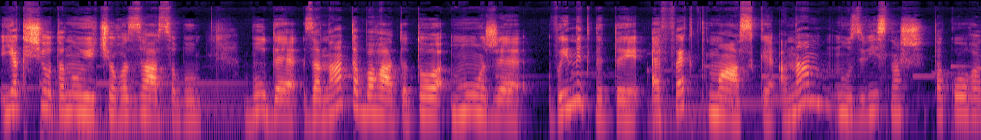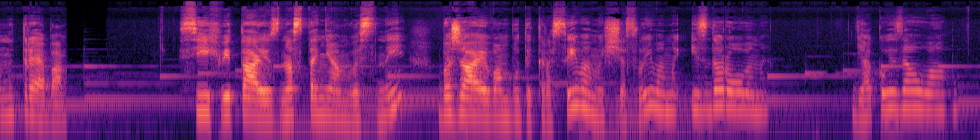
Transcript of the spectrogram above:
Якщо тонуючого засобу буде занадто багато, то може виникнути ефект маски, а нам, ну, звісно ж, такого не треба. Всіх вітаю з настанням весни. Бажаю вам бути красивими, щасливими і здоровими. Дякую за увагу!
